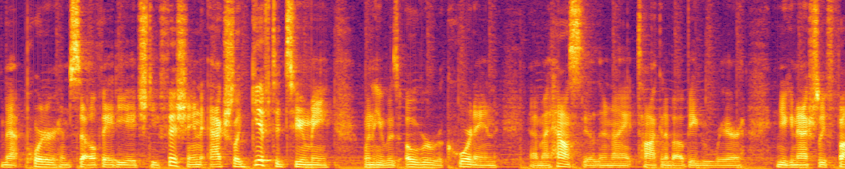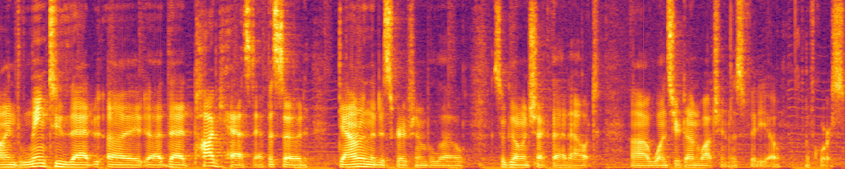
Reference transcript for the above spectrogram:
Matt Porter himself, ADHD Fishing, actually gifted to me when he was over recording at my house the other night talking about Beagle Rare. And you can actually find the link to that, uh, uh, that podcast episode down in the description below. So go and check that out uh, once you're done watching this video, of course.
